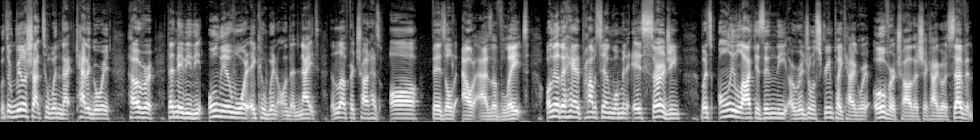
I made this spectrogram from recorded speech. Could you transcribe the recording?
with a real shot to win that category. However, that may be the only award it could win on the night. The love for Trial has all fizzled out as of late. On the other hand, Promising Young Woman is surging, but its only lock is in the original screenplay category over Trial of the Chicago 7.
